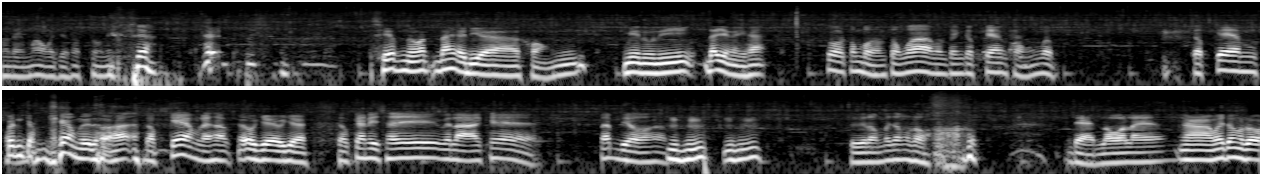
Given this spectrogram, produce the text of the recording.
มแมลงเม่ากันเยอะครับช่วงนี้ เชฟโนตได้ไอเดียของเมนูนี้ได้ยังไงฮะ ก็ต้องบอกตรงๆว่ามันเป็นกับแก้มของแบบกับแก้มของเป็นกับแก้มเลยเหรอฮะ กับแก้มเลยครับ โอเคโอเค กับแก้มที่ใช้เวลาแค่แป๊บเดียวครับ อือหืออือหือคือเราไม่ต้องรอ แดดรอแล้วอ่าไม่ต้องรอ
